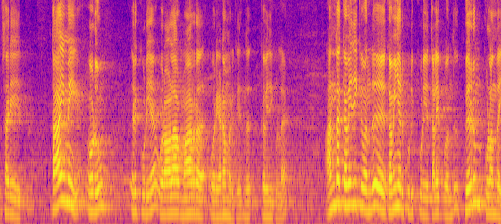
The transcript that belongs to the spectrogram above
சரி தாய்மையோடும் இருக்கக்கூடிய ஒரு ஆளாக மாறுற ஒரு இடம் இருக்குது இந்த கவிதைக்குள்ளே. அந்த கவிதைக்கு வந்து கவிஞர் கொடுக்கக்கூடிய தலைப்பு வந்து பெரும் குழந்தை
